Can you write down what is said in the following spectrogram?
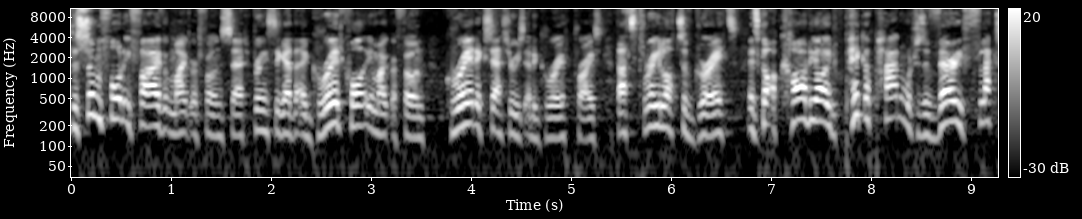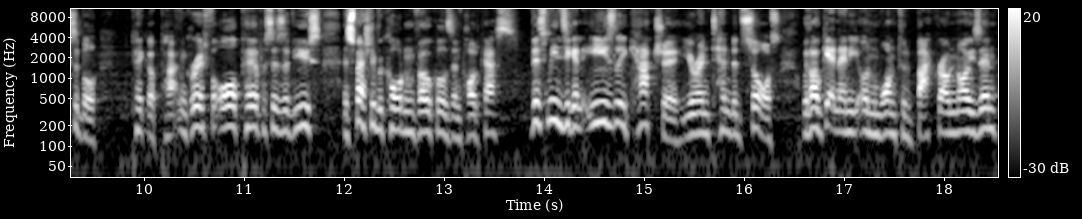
The Sum 45 microphone set brings together a great quality microphone, great accessories at a great price. That's three lots of great. It's got a cardioid pickup pattern, which is a very flexible pickup pattern, great for all purposes of use, especially recording vocals and podcasts. This means you can easily capture your intended source without getting any unwanted background noise in.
